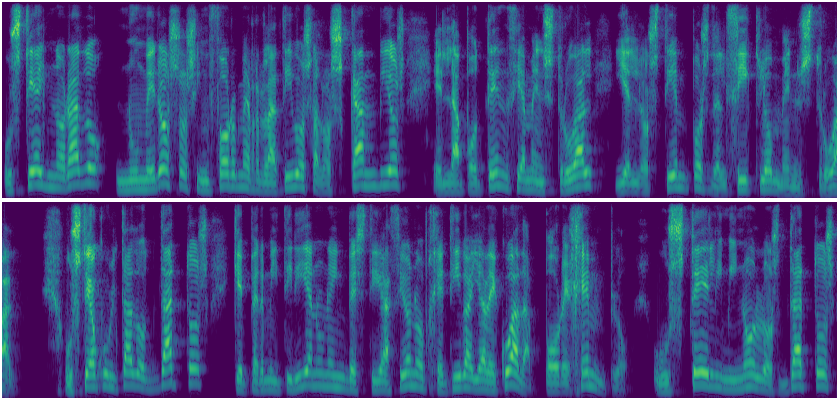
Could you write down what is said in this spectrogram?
Usted ha ignorado numerosos informes relativos a los cambios en la potencia menstrual y en los tiempos del ciclo menstrual. Usted ha ocultado datos que permitirían una investigación objetiva y adecuada. Por ejemplo, usted eliminó los datos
